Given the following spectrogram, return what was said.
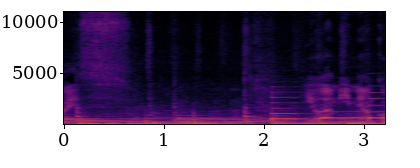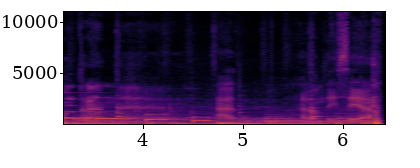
Pues yo a mí me encuentran eh, donde sea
